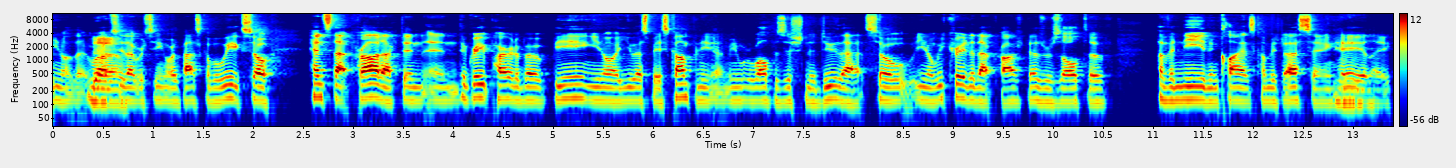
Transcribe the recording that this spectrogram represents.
you know that we're Yeah. obviously that we're seeing over the past couple of weeks. So hence that product and and the great part about being you know a US based company, I mean we're well positioned to do that. So you know we created that product as a result of of a need and clients coming to us saying, hey, Mhm. like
